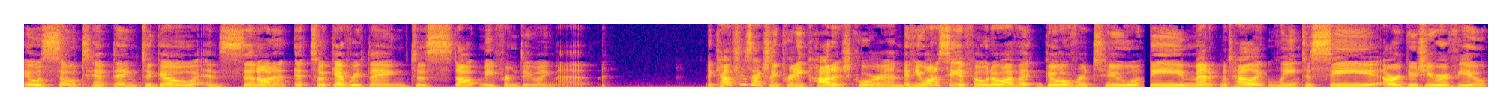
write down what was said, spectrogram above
it was so tempting to go and sit on it. It took everything to stop me from doing that. The couch was actually pretty cottagecore, and if you want to see a photo of it, go over to the Manic Metallic link to see our Gucci review,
